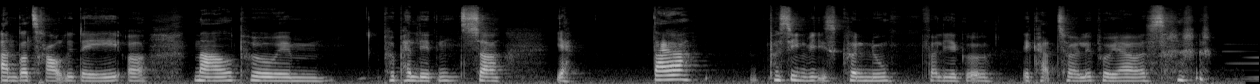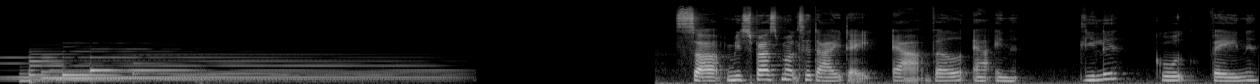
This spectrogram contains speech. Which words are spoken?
andre travle dage og meget på, øhm, på paletten, så ja, der er på sin vis kun nu, for lige at gå Eckhart Tolle på jer også. Så mit spørgsmål til dig i dag er, hvad er en lille god vane,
